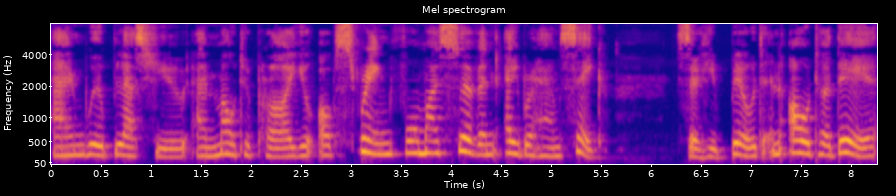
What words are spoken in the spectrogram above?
and will bless you, and multiply your offspring for my servant Abraham's sake. So he built an altar there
